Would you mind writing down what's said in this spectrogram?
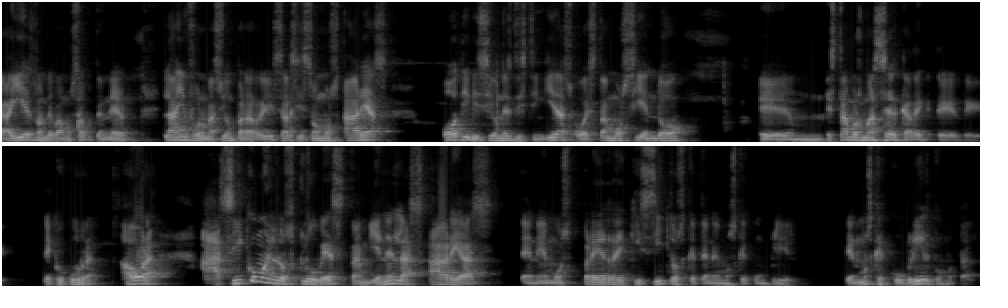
Ahí es donde vamos a obtener la información para revisar si somos áreas o divisiones distinguidas o estamos siendo, em, estamos más cerca de, de que ocurra. Ahora, así como en los clubes, también en las áreas tenemos prerequisitos que tenemos que cumplir, tenemos que cubrir como tal.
